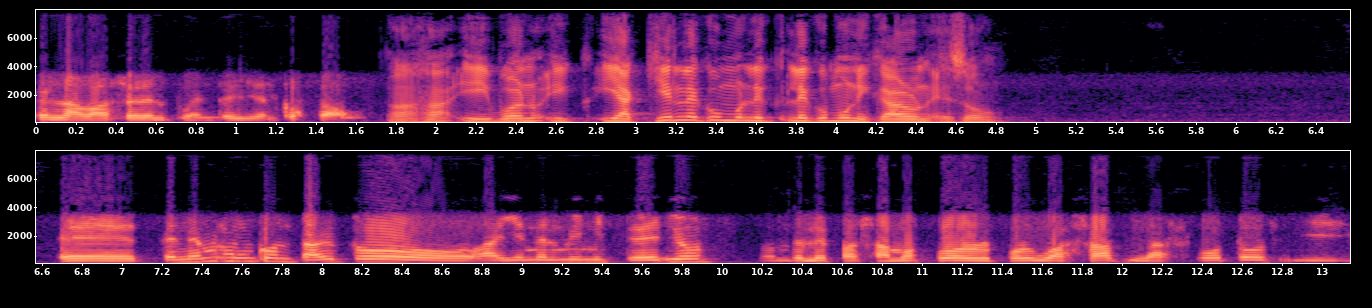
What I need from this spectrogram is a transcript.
en la base del puente y el costado. Ajá. Y bueno, ¿y, y a quién le, le- le comunicaron eso? Eh, tenemos un contacto ahí en el ministerio donde le pasamos por, por WhatsApp las fotos y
